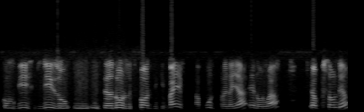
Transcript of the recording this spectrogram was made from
como diz, diz o, o, o, treinador de esporte que vai a Porto para ganhar, é normal, é a opção dele.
